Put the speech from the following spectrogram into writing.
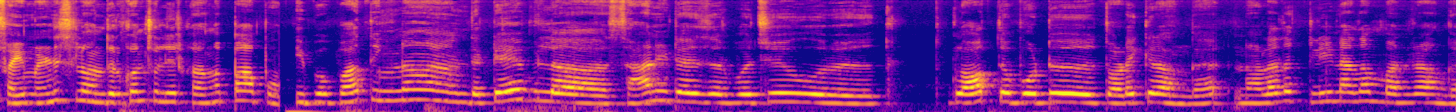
ஃபைவ் மினிட்ஸில் வந்திருக்கோன்னு சொல்லியிருக்காங்க. பார்ப்போம் இப்போ பார்த்தீங்கன்னா இந்த டேபிளில் சானிடைசர் வச்சு ஒரு கிளாத்தை போட்டு துடைக்கிறாங்க. நல்லா தான் க்ளீனாக தான் பண்ணுறாங்க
